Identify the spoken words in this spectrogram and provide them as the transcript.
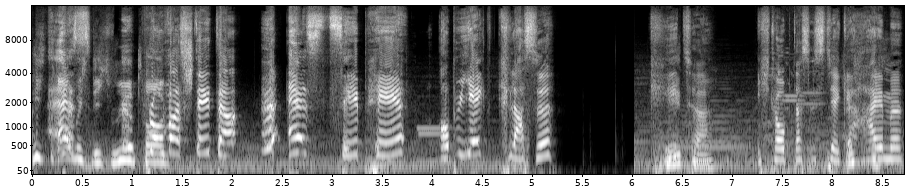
ich trau mich nicht. Real Bro, Talk. was steht da? SCP Objektklasse Keter. Keter. Ich glaube, das ist der geheime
